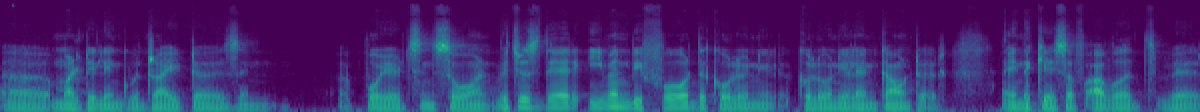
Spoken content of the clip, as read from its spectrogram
uh, multilingual writers and uh, poets and so on, which was there even before the colonial colonial encounter. In the case of Awadh, where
